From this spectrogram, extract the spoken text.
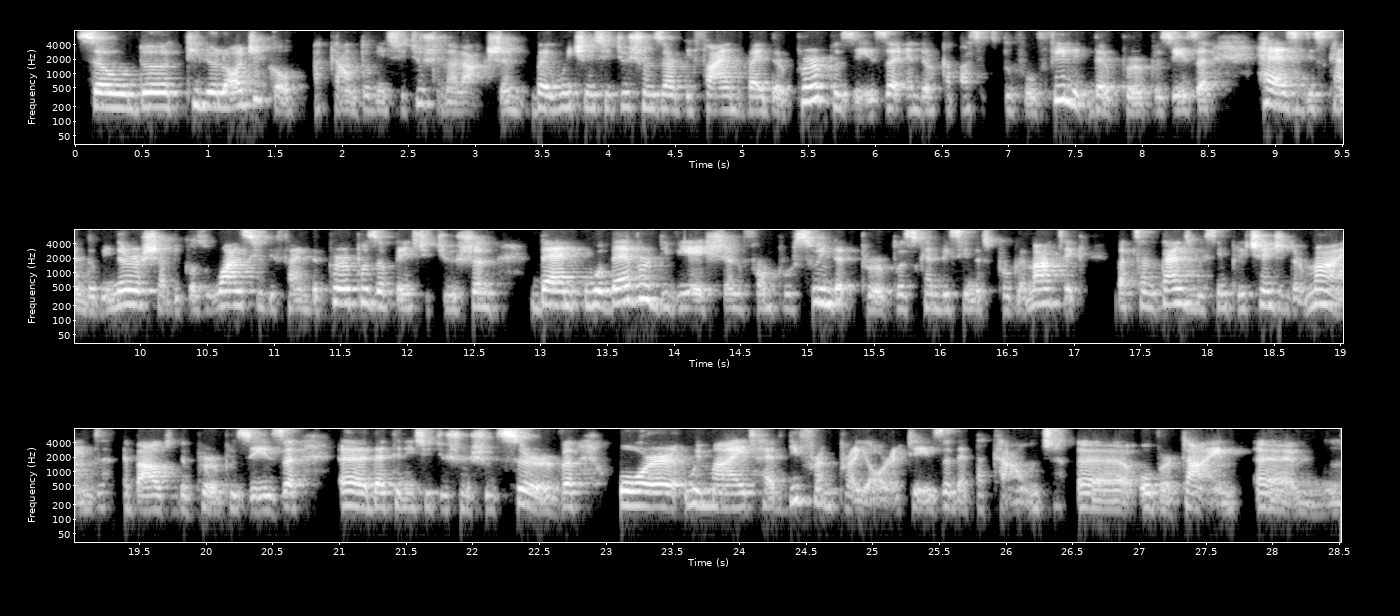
So the teleological account of institutional action, by which institutions are defined by their purposes and their capacity to fulfill their purposes, has this kind of inertia because once you define the purpose of the institution, then whatever deviation from pursuing that purpose can be seen as problematic but sometimes we simply change their mind about the purposes uh, that an institution should serve, or we might have different priorities that account uh, over time. Um,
